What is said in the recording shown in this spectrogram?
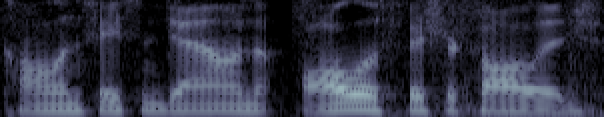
Colin facing down all of Fisher College.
